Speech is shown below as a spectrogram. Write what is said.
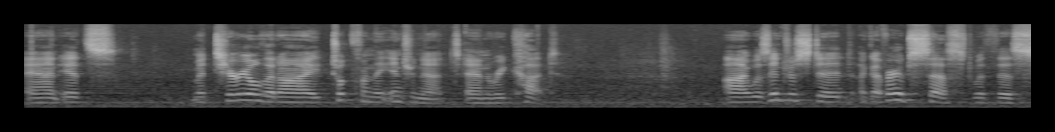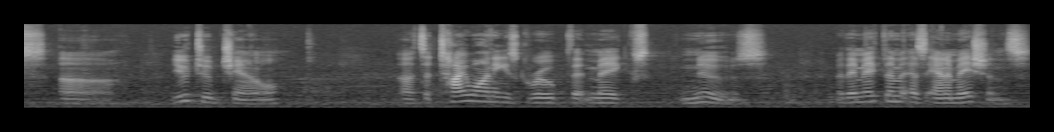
and it's material that I took from the internet and recut. I was interested, I got very obsessed with this uh, YouTube channel. It's a Taiwanese group that makes news, but they make them as animations.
